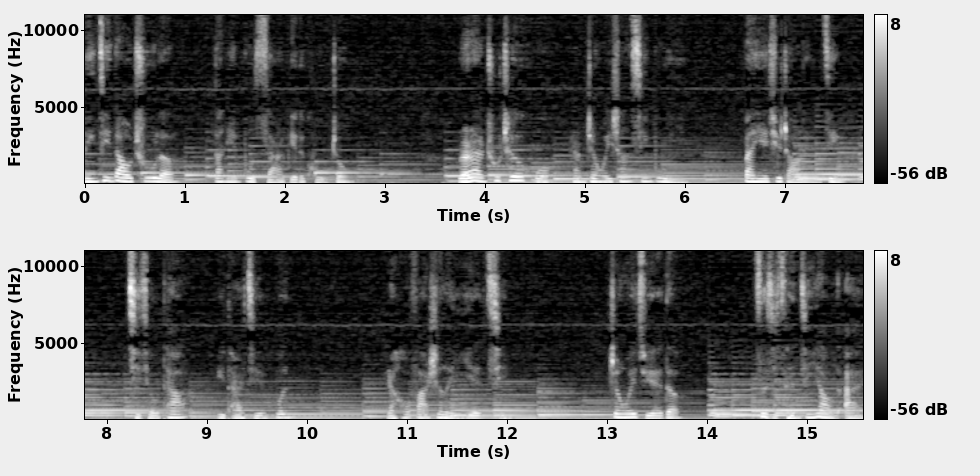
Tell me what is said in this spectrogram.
林静道出了当年不辞而别的苦衷。软软出车祸，让郑薇伤心不已，半夜去找林静，祈求他与他结婚，然后发生了一夜情。郑薇觉得自己曾经要的爱，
